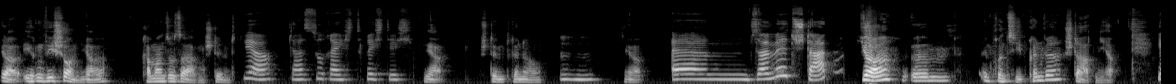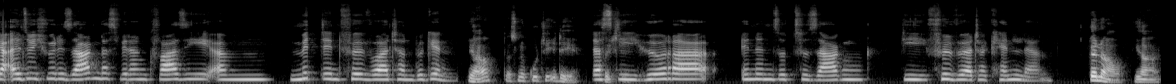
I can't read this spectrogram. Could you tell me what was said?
Ja, irgendwie schon, ja. Kann man so sagen, stimmt. Ja, da hast du recht, richtig. Ja, stimmt, genau. Mhm. Ja. Ähm, sollen wir jetzt starten? Ja, ähm, im Prinzip können wir starten, ja. Ja, also ich würde sagen, dass wir dann quasi ähm, mit den Füllwörtern beginnen. Ja, das ist eine gute Idee. Dass Richtig. die HörerInnen sozusagen die Füllwörter kennenlernen. Genau, ja.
